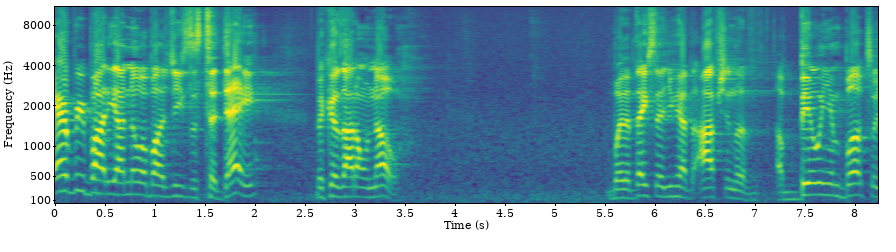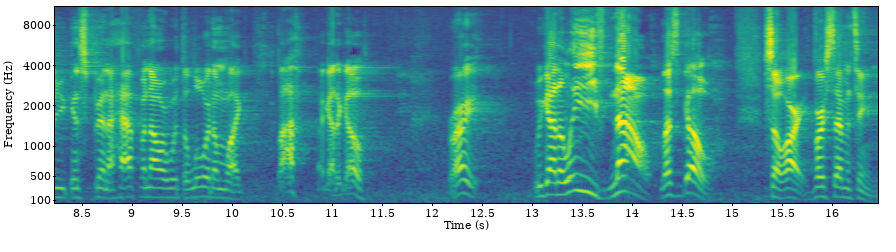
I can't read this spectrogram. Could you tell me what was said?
everybody I know about Jesus today because I don't know. But if they said you have the option of a billion bucks or you can spend a half an hour with the Lord, I'm like, ah, I gotta go. Right? We gotta leave now. Let's go. So, all right, verse 17.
